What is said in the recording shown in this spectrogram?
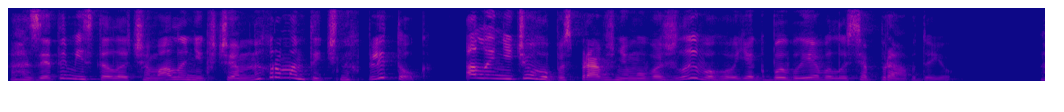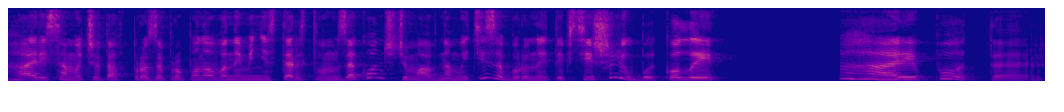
Газета містила чимало нікчемних романтичних пліток, але нічого по-справжньому важливого, якби виявилося правдою. Гаррі саме читав про запропонований міністерством закон, що мав на меті заборонити всі шлюби, коли. Гаррі Поттер.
